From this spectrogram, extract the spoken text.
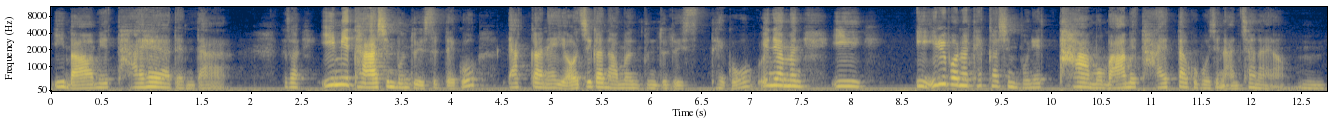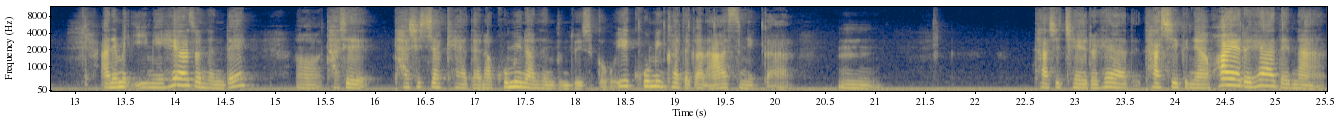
이 마음이 다 해야 된다 그래서 이미 다 하신 분도 있을 때고 약간의 여지가 남은 분들도 있을 테고 왜냐하면 이, 이 1번을 택하신 분이 다 뭐 마음이 다 했다고 보진 않잖아요. 음. 아니면 이미 헤어졌는데 어, 다시 다시 시작해야 되나 고민하는 분도 있을 거고 이 고민 카드가 나왔으니까 음. 다시 재를 해야 다시 그냥 화해를 해야 되나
